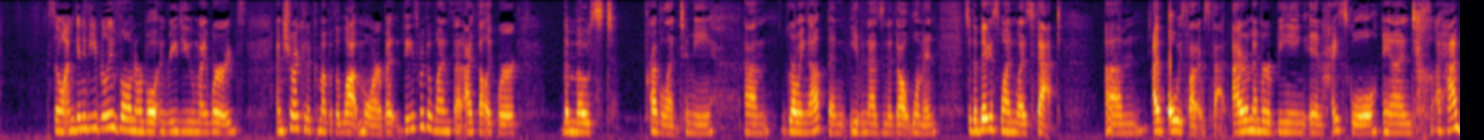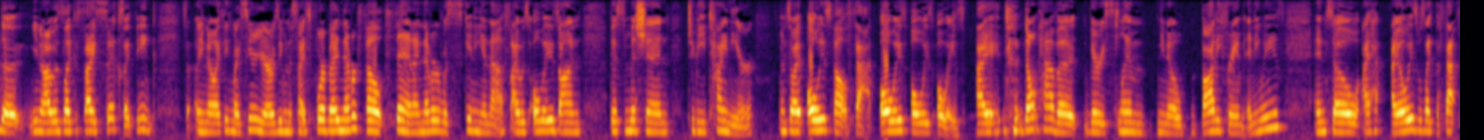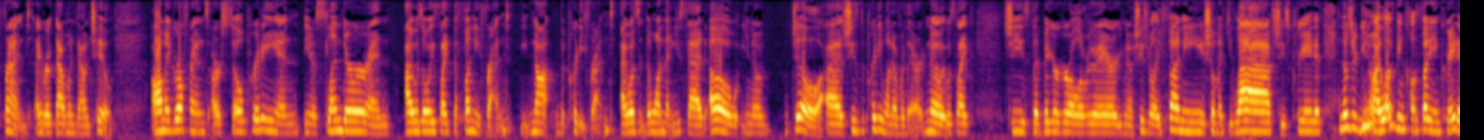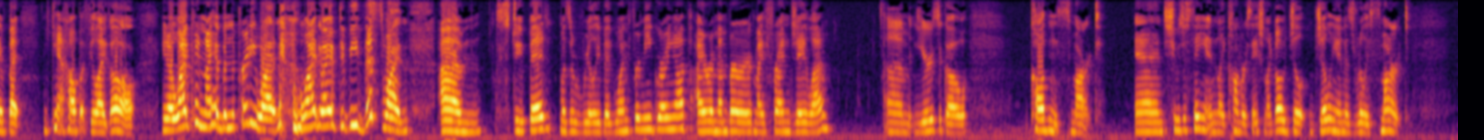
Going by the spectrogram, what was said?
So I'm going to be really vulnerable and read you my words. I'm sure I could have come up with a lot more, but these were the ones that I felt like were the most prevalent to me um, growing up and even as an adult woman. So the biggest one was fat. Um, I've always thought I was fat. I remember being in high school and I had to, you know, I was like a size six, I think. So, you know, I think my senior year I was even a size four, but I never felt thin. I never was skinny enough. I was always on this mission to be tinier. And so I always felt fat. Always, always, always. I don't have a very slim, you know, body frame anyways. And so I I always was like the fat friend. I wrote that one down too. All my girlfriends are so pretty and, you know, slender and I was always like the funny friend, not the pretty friend. I wasn't the one that you said, "Oh, you know, Jill, uh, she's the pretty one over there." No, it was like she's the bigger girl over there. You know, she's really funny. She'll make you laugh. She's creative. And those are, you know, I love being called funny and creative, but you can't help but feel like, oh, you know, why couldn't I have been the pretty one? why do I have to be this one? Um, stupid was a really big one for me growing up. I remember my friend Jayla um, years ago called me smart. And she was just saying it in like conversation, like, oh, Jill- Jillian is really smart.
